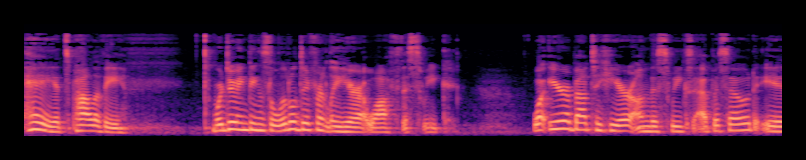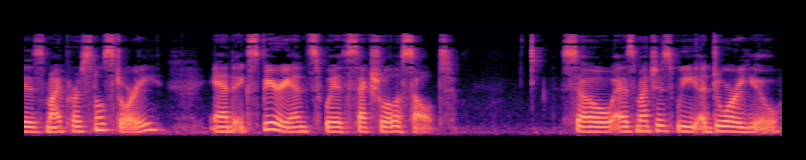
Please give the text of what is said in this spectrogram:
Hey, it's Pallavi. We're doing things a little differently here at WAF this week. What you're about to hear on this week's episode is my personal story and experience with sexual assault. So, as much as we adore you,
